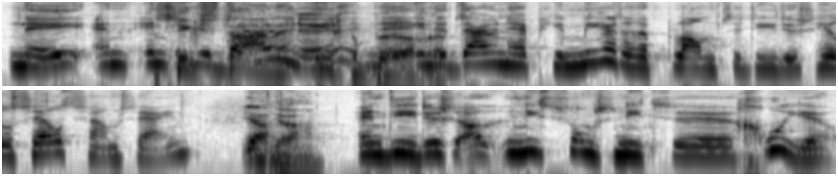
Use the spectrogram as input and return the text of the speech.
Nee, en in, de staan, hè, duinen, nee, in de duinen heb je meerdere planten die dus heel zeldzaam zijn. Ja. Ja. En die dus al, niet, soms niet eh, groeien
